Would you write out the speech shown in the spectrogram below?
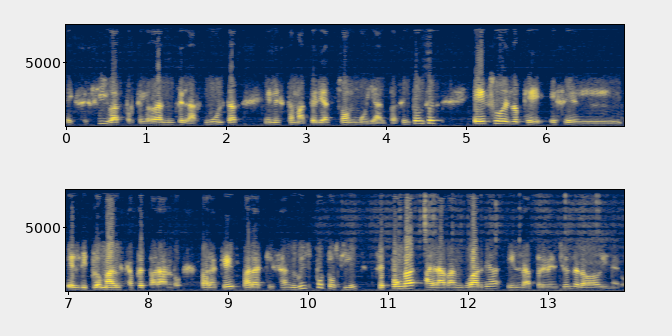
excesivas, porque realmente las multas en esta materia son muy altas. Entonces, eso es lo que es el, el diplomado está preparando. ¿Para qué? Para que San Luis Potosí se ponga a la vanguardia en la prevención del lavado de dinero.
